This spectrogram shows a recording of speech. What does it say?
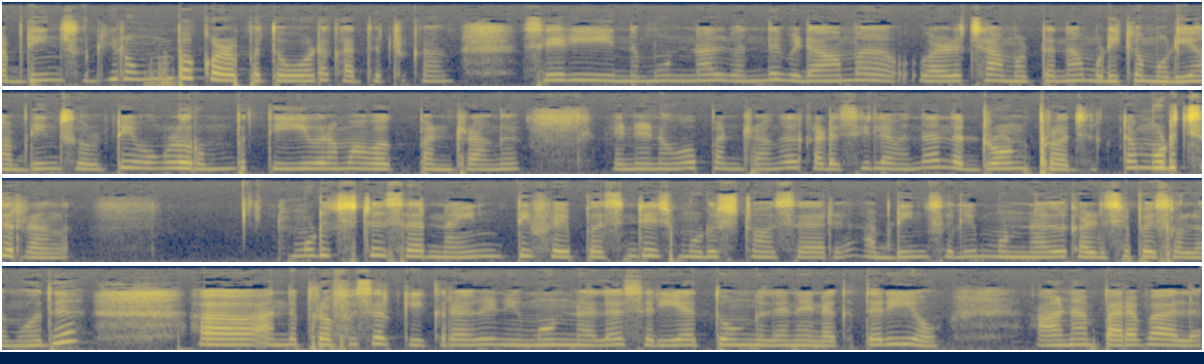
அப்படின்னு சொல்லி ரொம்ப குழப்பத்தோடு காத்துட்ருக்காங்க. சரி இந்த மூணு நாள் வந்து விடாமல் உழைச்சா மட்டும்தான் முடிக்க முடியும். அப்படின்னு சொல்லிட்டு இவங்களும் ரொம்ப தீவிரமாக ஒர்க் பண்ணுறாங்க என்னென்னவோ பண்ணுறாங்க கடைசியில் வந்து அந்த ட்ரோன் ப்ராஜெக்டை முடிச்சிடுறாங்க. முடிச்சுட்டு சார் நைன்ட்டி ஃபைவ் பர்சன்டேஜ் முடிச்சிட்டோம் சார் அப்படின்னு சொல்லி மூணு நாள் கழித்து போய் சொல்லும் போது அந்த ப்ரொஃபஸர் கேட்குறாரு நீ மூணு நாளாக சரியாக தூங்கலைன்னு எனக்கு தெரியும். ஆனால் பரவாயில்ல.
